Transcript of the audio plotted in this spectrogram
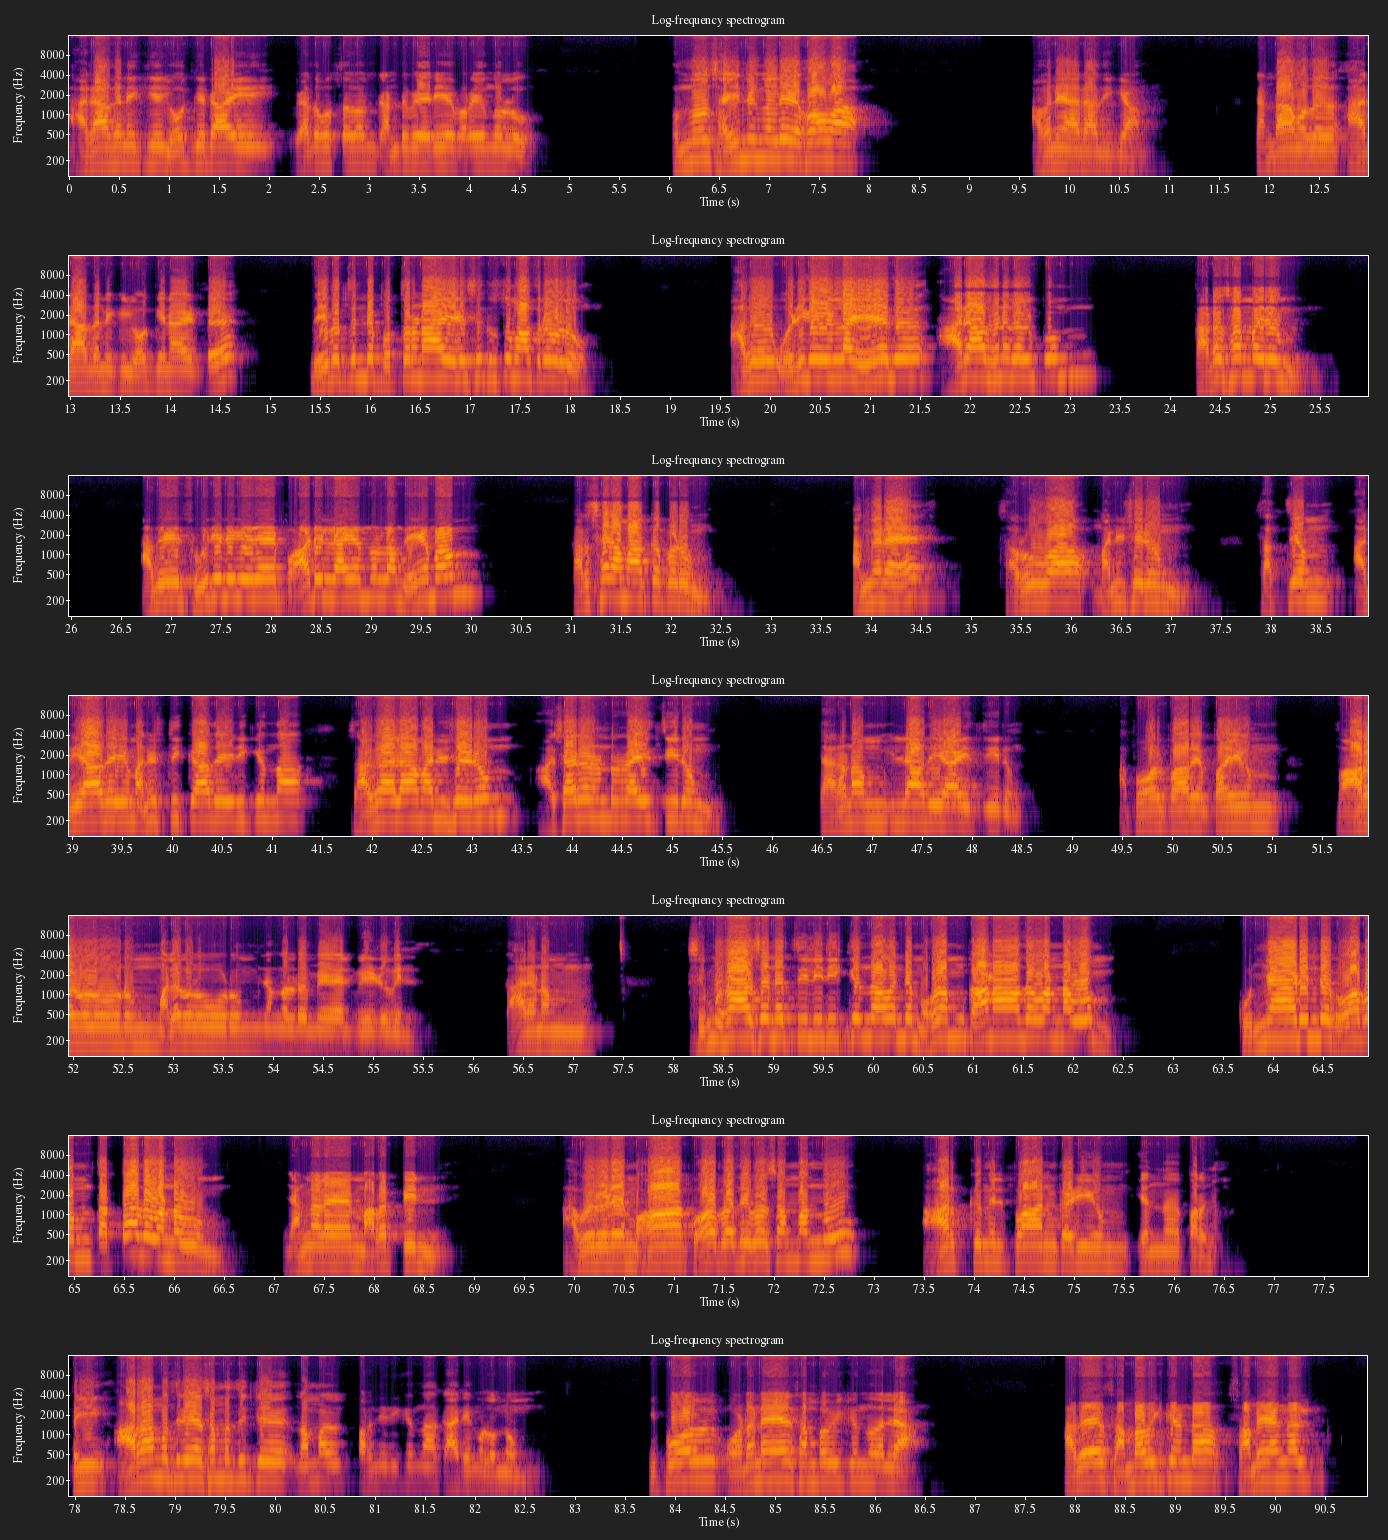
ആരാധനയ്ക്ക് യോഗ്യരായി വേദപുസ്തകം രണ്ടുപേരെയേ പറയുന്നുള്ളൂ. ഒന്ന് സൈന്യങ്ങളുടെ യഹോവ അവനെ ആരാധിക്കാം. രണ്ടാമത് ആരാധനയ്ക്ക് യോഗ്യനായിട്ട് ദൈവത്തിന്റെ പുത്രനായ യേശു ക്രിസ്തു മാത്രമേ ഉള്ളൂ. അത് ഒഴികെയുള്ള ഏത് ആരാധനകൾക്കും തടസ്സം വരും. അത് സൂര്യന് കീഴെ പാടില്ല എന്നുള്ള നിയമം കർശനമാക്കപ്പെടും. അങ്ങനെ സർവ മനുഷ്യരും സത്യം അറിയാതെയും അനുഷ്ഠിക്കാതെ ഇരിക്കുന്ന സകല മനുഷ്യരും അശരണരായിത്തീരും ശരണം ഇല്ലാതെയായിത്തീരും. അപ്പോൾ പറ- പറയും പാറകളോടും മലകളോടും ഞങ്ങളുടെ മേൽ വീഴുവിൻ. കാരണം സിംഹാസനത്തിലിരിക്കുന്നവന്റെ മുഖം കാണാതെ വണ്ണവും കുഞ്ഞാടിന്റെ കോപം തട്ടാതെ വണ്ണവും ഞങ്ങളെ മറപ്പിൻ. അവരുടെ മഹാകോപ ദിവസം വന്നു. ആർക്ക് നിൽപ്പാൻ കഴിയും എന്ന് പറഞ്ഞു. ഈ ആറാം മുദ്രയെ സംബന്ധിച്ച് നമ്മൾ പറഞ്ഞിരിക്കുന്ന കാര്യങ്ങളൊന്നും ഇപ്പോൾ ഉടനെ സംഭവിക്കുന്നതല്ല. അത് സംഭവിക്കേണ്ട സമയങ്ങൾ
